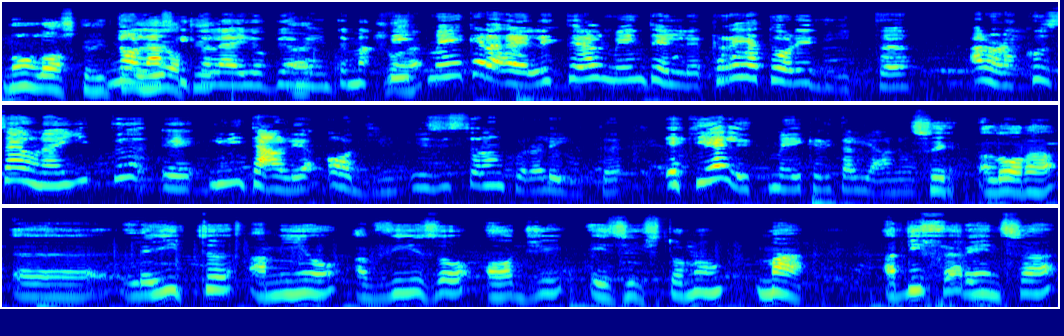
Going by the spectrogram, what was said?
Non l'ho scritto Non l'ha scritto ti... lei ovviamente, eh, ma cioè... hitmaker è letteralmente il creatore di hit. Allora, cos'è una hit? E in Italia oggi esistono ancora le hit e chi è l'hitmaker italiano? Sì, allora eh, le hit a mio avviso oggi esistono, ma a differenza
